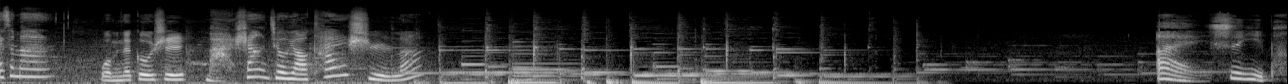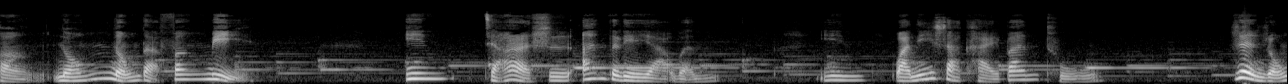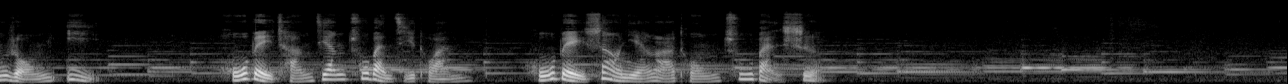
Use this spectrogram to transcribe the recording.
孩子们，我们的故事马上就要开始了。爱是一捧浓浓的蜂蜜。因贾尔斯·安德烈亚文，因瓦妮莎·凯班图，任荣荣译。湖北长江出版集团，湖北少年儿童出版社。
